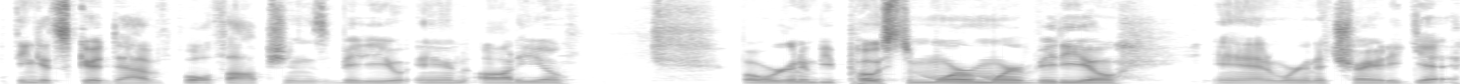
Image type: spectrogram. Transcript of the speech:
I think it's good to have both options, video and audio. But we're going to be posting more and more video and we're going to try to get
